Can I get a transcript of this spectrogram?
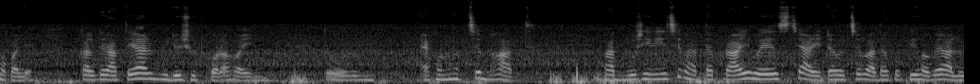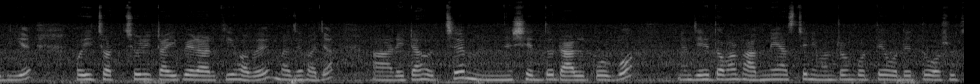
সকালে। কালকে রাতে আর ভিডিও শ্যুট করা হয়নি। তো এখন হচ্ছে ভাত। ভাত বসিয়ে দিয়েছি, ভাতটা প্রায় হয়ে এসছে, আর এটা হচ্ছে বাঁধাকপি হবে আলু দিয়ে। ওই চচ্চড়ি টাইপের আর কি হবে, ভাজা ভাজা। আর এটা হচ্ছে সেদ্ধ ডাল করব। যেহেতু আমার ভাগ্নে আসছে নিমন্ত্রণ করতে, ওদের তো অসুস্থ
